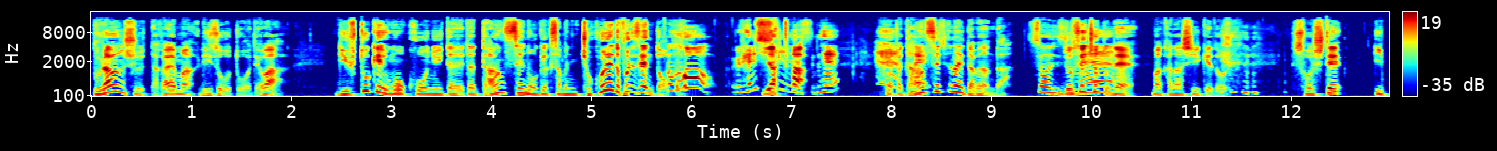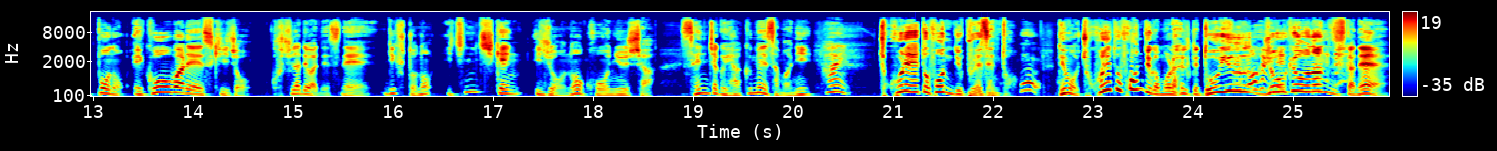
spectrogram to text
ブランシュ高山リゾートではリフト券を購入いただいた男性のお客様にチョコレートプレゼント。嬉しいですね。やっぱ男性じゃないとダメなんだ、そうですね。女性ちょっと。ねまあ悲しいけど そして一方のエコーバレースキー場こちらではですねリフトの1日券以上の購入者先着100名様にはい。チョコレートフォンデュプレゼント。でも、チョコレートフォンデュがもらえるってどういう状況なんですか ね？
